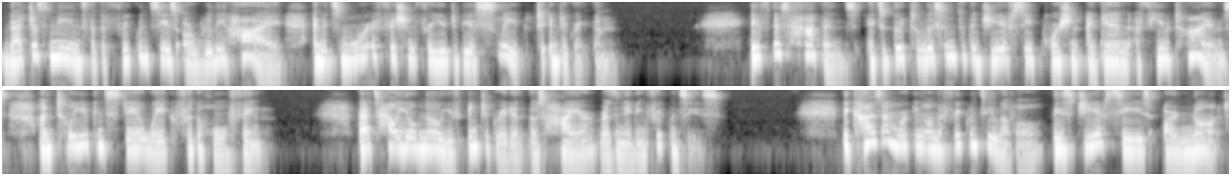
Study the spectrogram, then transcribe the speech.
That just means that the frequencies are really high and it's more efficient for you to be asleep to integrate them. If this happens, it's good to listen to the GFC portion again a few times until you can stay awake for the whole thing. That's how you'll know you've integrated those higher resonating frequencies. Because I'm working on the frequency level, these GFCs are not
